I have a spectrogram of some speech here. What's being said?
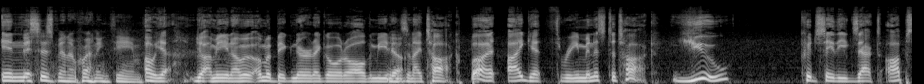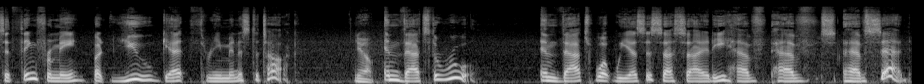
in This has been a running theme. Oh yeah, yeah. I mean, I'm a, I'm a big nerd. I go to all the meetings Yeah. and I talk, but I get three minutes to talk. You could say the exact opposite thing from me, but you get three minutes to talk, Yeah. and that's the rule. And that's what we as a society have have have said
